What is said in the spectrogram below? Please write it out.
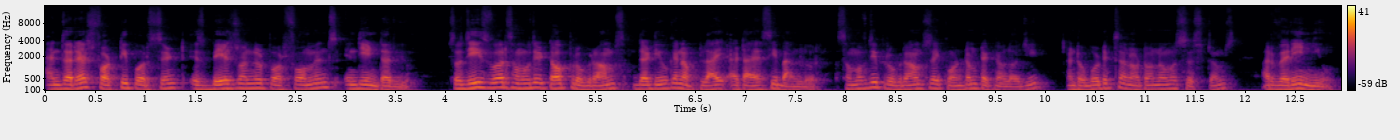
and the rest 40% is based on your performance in the interview. So these were some of the top programs that you can apply at IISc Bangalore. Some of the programs like quantum technology and robotics and autonomous systems are very new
